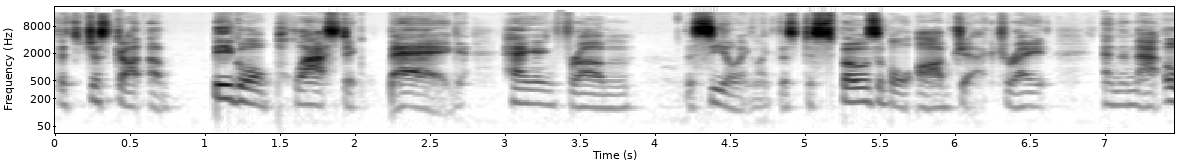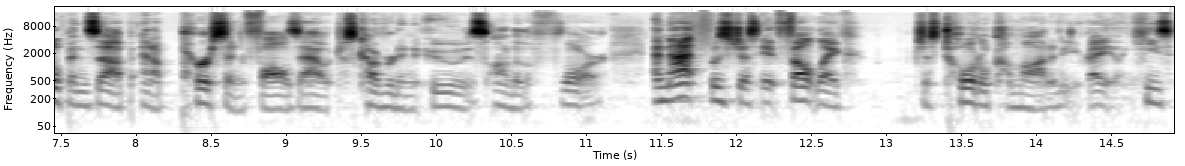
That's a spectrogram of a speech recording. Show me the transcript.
that's just got a big old plastic bag hanging from the ceiling, like this disposable object, right? And then that opens up and a person falls out just covered in ooze onto the floor. And that was just, it felt like just total commodity, right? Like he's,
